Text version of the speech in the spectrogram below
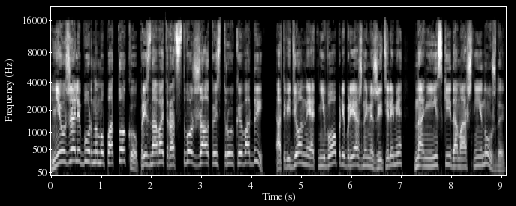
Неужели бурному потоку признавать родство с жалкой струйкой воды, отведенной от него прибрежными жителями на низкие домашние нужды?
